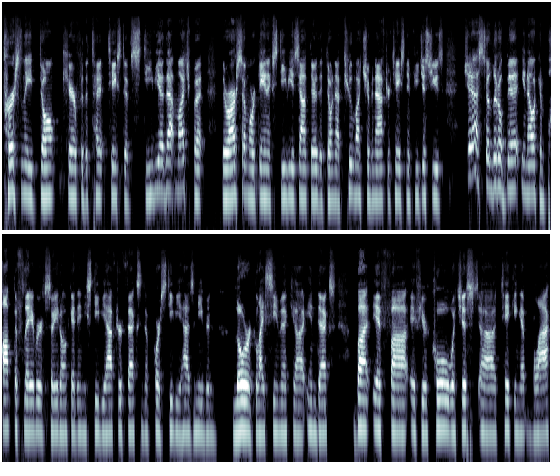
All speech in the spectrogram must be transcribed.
personally don't care for the t- taste of stevia that much, but there are some organic stevias out there that don't have too much of an aftertaste. And if you just use just a little bit, you know, it can pop the flavor so you don't get any stevia after effects. And of course, stevia has an even lower glycemic uh, index. But if uh, if you're cool with just uh, taking it black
